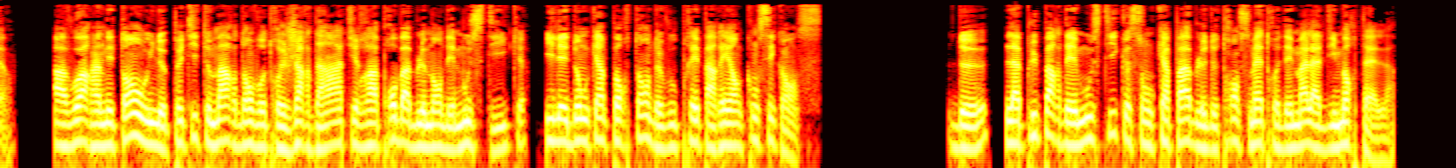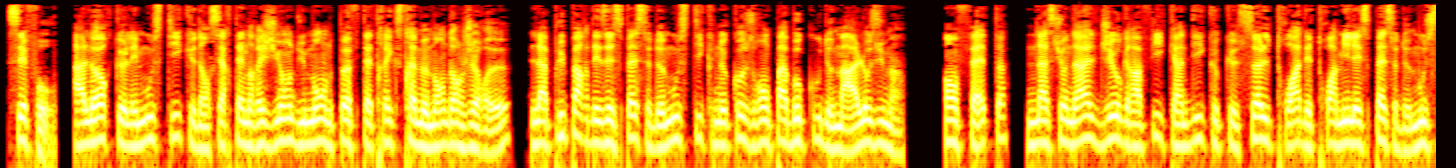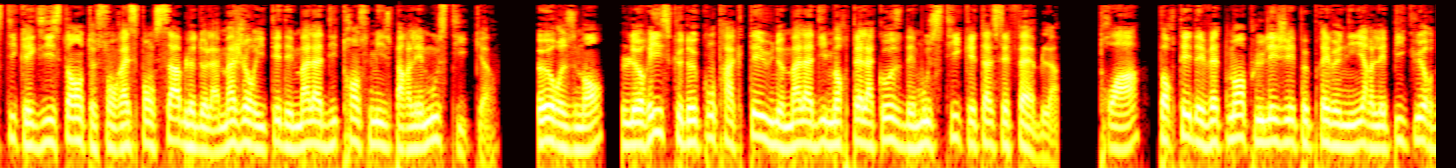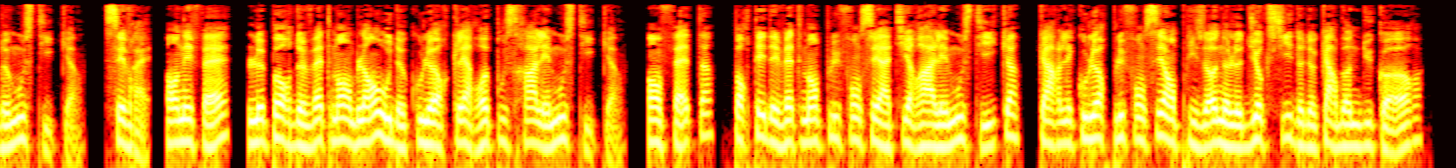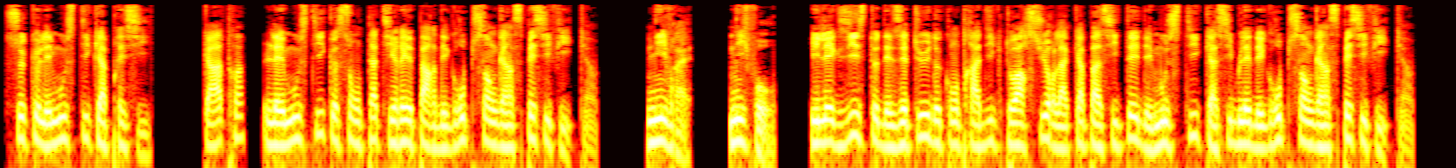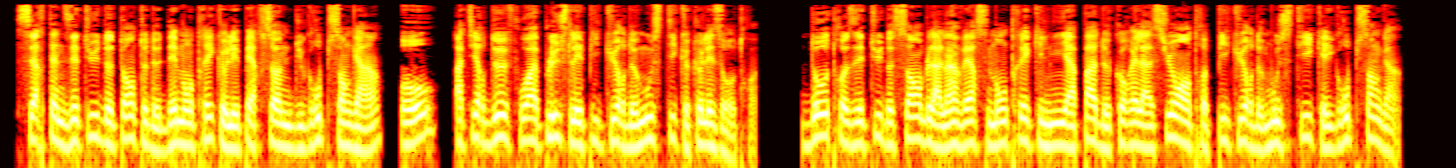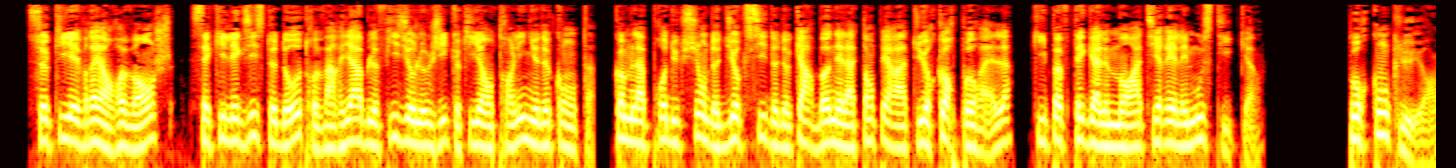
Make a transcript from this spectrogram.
Avoir un étang ou une petite mare dans votre jardin attirera probablement des moustiques, il est donc important de vous préparer en conséquence. 2. La plupart des moustiques sont capables de transmettre des maladies mortelles. C'est faux. Alors que les moustiques dans certaines régions du monde peuvent être extrêmement dangereux, la plupart des espèces de moustiques ne causeront pas beaucoup de mal aux humains. En fait, National Geographic indique que seules 3 des 3000 espèces de moustiques existantes sont responsables de la majorité des maladies transmises par les moustiques. Heureusement, le risque de contracter une maladie mortelle à cause des moustiques est assez faible. 3. Porter des vêtements plus légers peut prévenir les piqûres de moustiques. C'est vrai. En effet, le port de vêtements blancs ou de couleur claire repoussera les moustiques. En fait, porter des vêtements plus foncés attirera les moustiques, car les couleurs plus foncées emprisonnent le dioxyde de carbone du corps, ce que les moustiques apprécient. 4. Les moustiques sont attirés par des groupes sanguins spécifiques. Ni vrai. Ni faux. Il existe des études contradictoires sur la capacité des moustiques à cibler des groupes sanguins spécifiques. Certaines études tentent de démontrer que les personnes du groupe sanguin, O, attirent deux fois plus les piqûres de moustiques que les autres. D'autres études semblent à l'inverse montrer qu'il n'y a pas de corrélation entre piqûres de moustiques et groupe sanguin. Ce qui est vrai en revanche, c'est qu'il existe d'autres variables physiologiques qui entrent en ligne de compte, comme la production de dioxyde de carbone et la température corporelle, qui peuvent également attirer les moustiques. Pour conclure,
